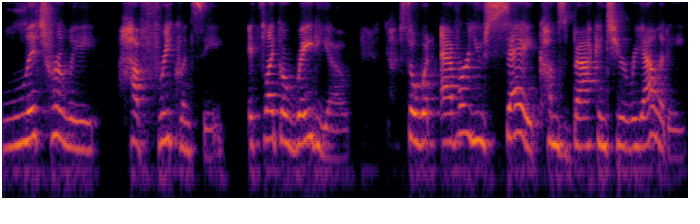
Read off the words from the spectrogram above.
literally have frequency. It's like a radio. So, whatever you say comes back into your reality.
